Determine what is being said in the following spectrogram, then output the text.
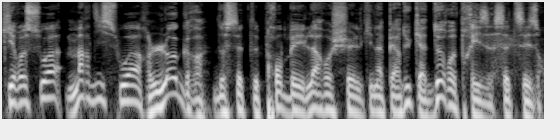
qui reçoit mardi soir l'ogre de cette Pro B, La Rochelle, qui n'a perdu qu'à deux reprises cette saison.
